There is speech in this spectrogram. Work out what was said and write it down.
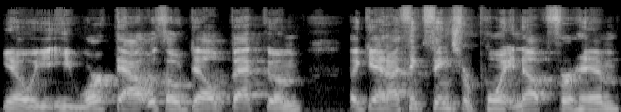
you know, he, he worked out with Odell Beckham again, I think things were pointing up for him.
